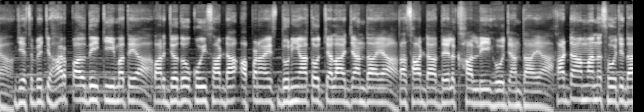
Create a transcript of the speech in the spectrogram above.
ਆ, ਜਿਸ ਵਿੱਚ ਹਰ ਪਲ ਦੀ ਕੀਮਤ ਆ। ਪਰ ਜਦੋਂ ਕੋਈ ਸਾਡਾ ਆਪਣਾ ਇਸ ਦੁਨੀਆ ਤੋਂ ਚਲਾ ਜਾਂਦਾ ਆ, ਤਾਂ ਸਾਡਾ ਦਿਲ ਖਾਲੀ ਹੋ ਜਾਂਦਾ ਆ। ਸਾਡਾ ਮਨ ਸੋਚਦਾ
